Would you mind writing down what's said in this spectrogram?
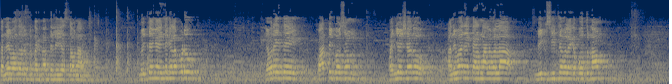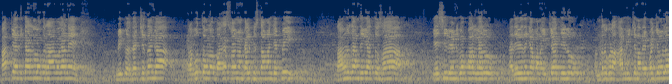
ధన్యవాదాలు కృతజ్ఞతలు తెలియజేస్తా ఉన్నాను ముఖ్యంగా ఎన్నికలప్పుడు ఎవరైతే పార్టీ కోసం పనిచేశారో అనివార్య కారణాల వల్ల మీకు సీట్లు ఇవ్వలేకపోతున్నాం. పార్టీ అధికారంలోకి రావగానే మీకు ఖచ్చితంగా ప్రభుత్వంలో భాగస్వామ్యం కల్పిస్తామని చెప్పి రాహుల్ గాంధీ గారితో సహా కేసీ వేణుగోపాల్ గారు అదేవిధంగా మన ఇన్ఛార్జీలు అందరూ కూడా హామీ ఇచ్చిన నేపథ్యంలో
